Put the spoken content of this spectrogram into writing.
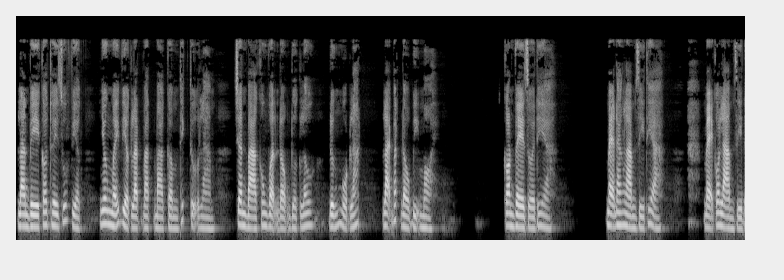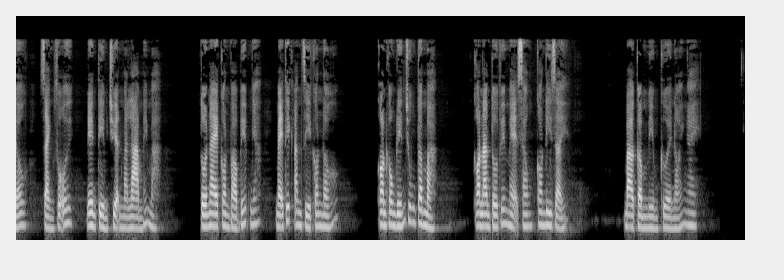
Lan Vi có thuê giúp việc, nhưng mấy việc lặt vặt bà cầm thích tự làm. Chân bà không vận động được lâu, đứng một lát, lại bắt đầu bị mỏi. Con về rồi đi à? Mẹ đang làm gì thế à? Mẹ có làm gì đâu, rảnh rỗi nên tìm chuyện mà làm ấy mà. Tối nay con vào bếp nhé, mẹ thích ăn gì con nấu. Con không đến trung tâm à? Con ăn tối với mẹ xong, con đi dậy. Bà cầm mỉm cười nói ngay.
